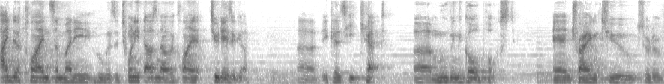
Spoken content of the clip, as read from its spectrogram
I declined somebody who was a $20,000 client two days ago uh, because he kept uh, moving the goalpost and trying to sort of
